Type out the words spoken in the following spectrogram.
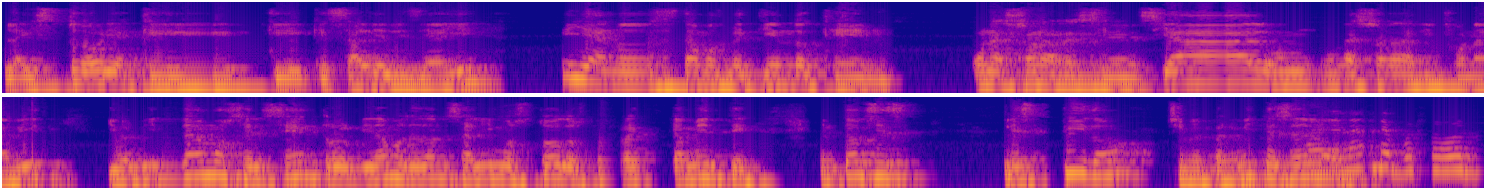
la historia que, que, sale desde ahí, y ya nos estamos metiendo que en una zona residencial, una zona de Infonavit, y olvidamos el centro, olvidamos de dónde salimos todos prácticamente. Entonces, les pido, si me permite ser Adelante, por favor.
